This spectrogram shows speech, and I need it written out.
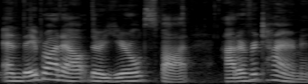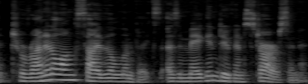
And they brought out their year old spot out of retirement to run it alongside the Olympics as Meghan Duggan stars in it.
